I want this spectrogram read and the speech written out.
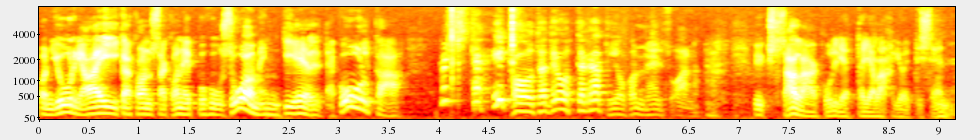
On juuri aika, konsakone puhuu suomen kieltä. Kuulkaa. Mistä hitolta te olette ratiokoneen suona? Yksi salakuljettaja lahjoitti sen.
